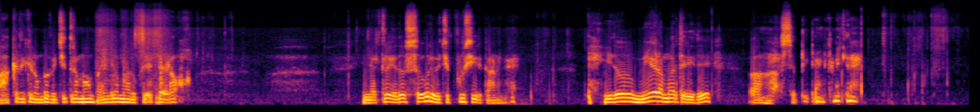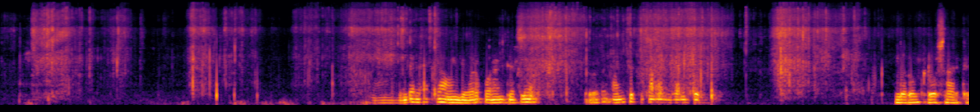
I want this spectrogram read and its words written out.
பார்க்குறதுக்கு ரொம்ப விசித்திரமாகவும் பயங்கரமாக இருக்கு இந்த இடம். இந்த இடத்துல ஏதோ சுவர் வச்சு பூசியிருக்கானுங்க. ஏதோ மேடை மாதிரி தெரியுது. செப்டி டேங்க் நினைக்கிறேன். எந்த நேரத்தில் அவன் இங்கே வர போறான்னு தெரியல ஒருவேளை இந்த ரூம் க்ளோஸாக இருக்கு.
